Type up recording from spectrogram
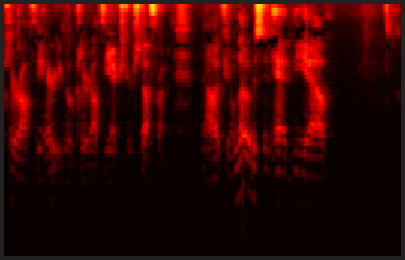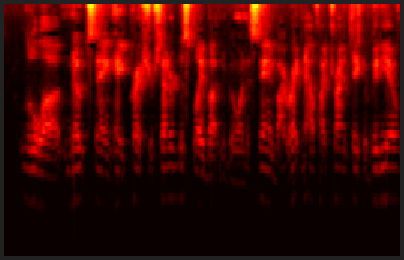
clear off the, there you go, cleared off the extra stuff from it. Now, if you'll notice, it had the uh, little uh, note saying, hey, press your center display button to go into standby. Right now, if I try and take a video,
